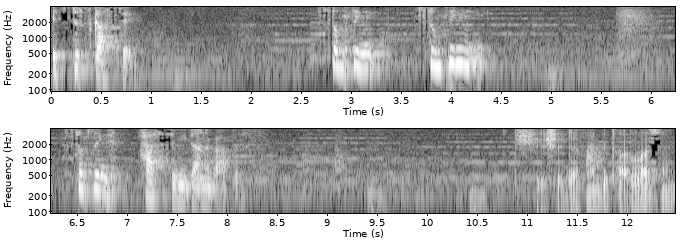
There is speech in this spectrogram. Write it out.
It's disgusting. Something, something, something has to be done about this. She should definitely be taught a lesson.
